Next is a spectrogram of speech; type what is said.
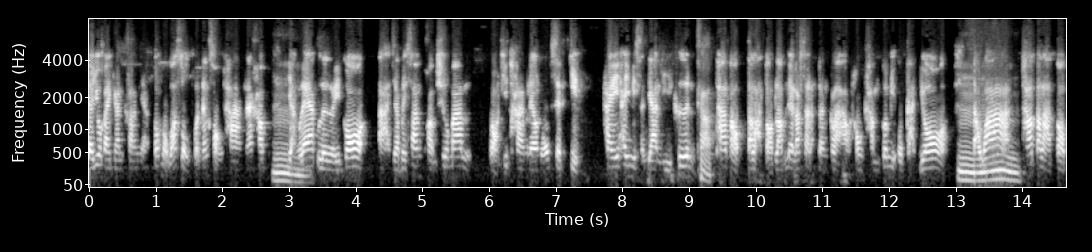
นโยบายการคลังเนี่ยต้องบอกว่าส่งผลทั้งสองทางนะครับมอย่างแรกเลยก็อาจจะไปสร้างความเชื่อมั่นต่อทิศทางแนวโน้มเศรษฐกิจให้ให้มีสัญญาณดีขึ้นครับถ้าตอบตลาดตอบรับในลักษณะดังกล่าว ทองคำก็มีโอกาสย่ออืมแต่ว่าถ้าตลาดตอบ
